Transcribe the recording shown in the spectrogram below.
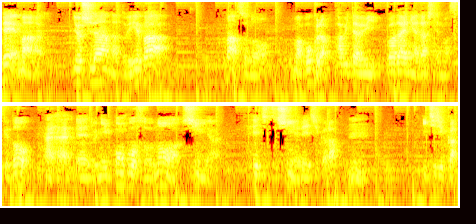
でまあ吉田アナといえばまあその、まあ、僕らもたびたび話題には出してますけど、はいはい。えー、と日本放送の深夜平日深夜0時からうん。1時間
